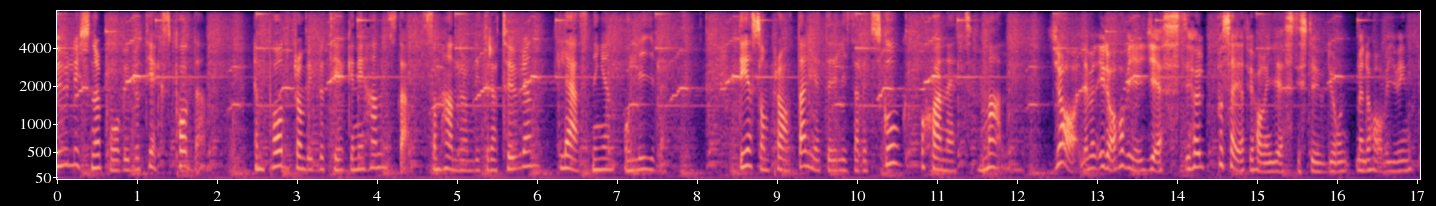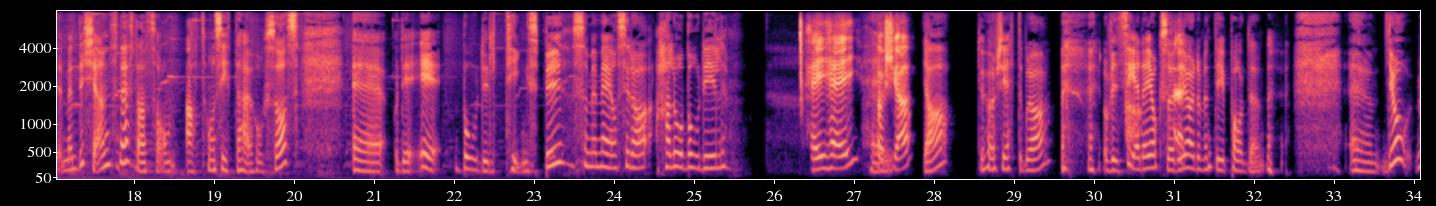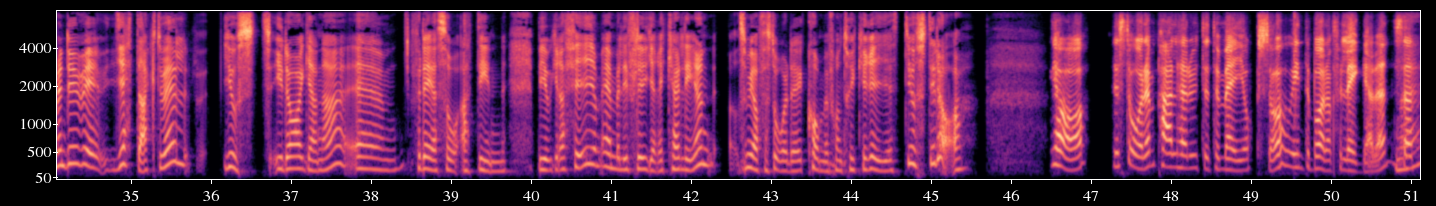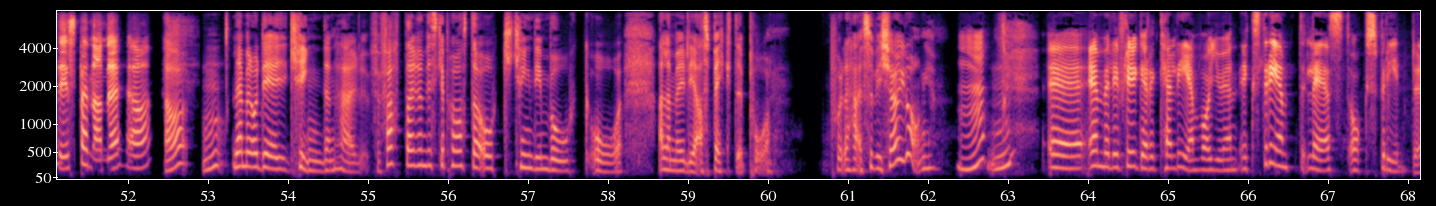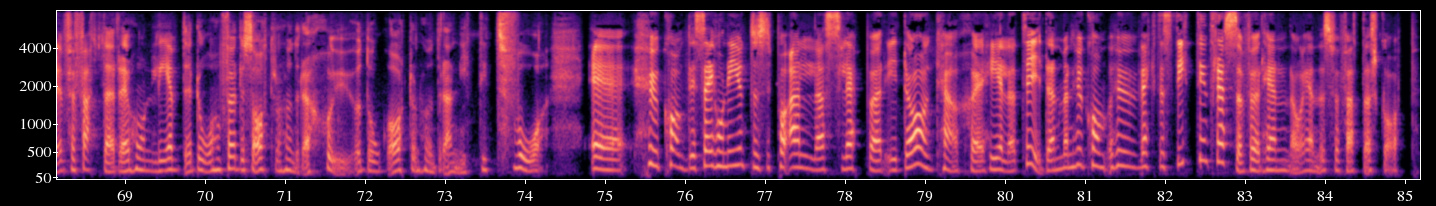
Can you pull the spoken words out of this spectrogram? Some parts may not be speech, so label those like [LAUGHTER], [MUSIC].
Du lyssnar på Bibliotekspodden. En podd från biblioteken i Halmstad som handlar om litteraturen, läsningen och livet. Det som pratar heter Elisabeth Skog och Jeanette Malm. Ja, nej men idag har vi en gäst. Jag höll på att säga att vi har en gäst i studion, men det har vi ju inte. Men det känns nästan som att hon sitter här hos oss. Eh, och det är Bodil Tingsby som är med oss idag. Hallå Bodil! Hej hej, hej. hörs jag? Ja, du hörs jättebra. [LAUGHS] Och vi ser ja, dig också, det gör de inte i podden. Um, [LAUGHS] jo, men du är jätteaktuell just i dagarna. Um, för det är så att din biografi om Emelie Flygare Carlén, som jag förstår det, kommer från tryckeriet just idag. Ja, det står en pall här ute till mig också och inte bara förläggaren. Nej. Så att det är spännande. Ja. Ja, mm. Nej, men och det är kring den här författaren vi ska prata och kring din bok och alla möjliga aspekter på, på det här. Så vi kör igång. Mm. Mm. Eh, Emelie Flygare Carlén var ju en extremt läst och spridd författare. Hon levde då, hon föddes 1807 och dog 1892. Eh, hur kom det sig? Hon är ju inte på alla släppar idag kanske hela tiden, men hur, kom, hur väcktes ditt intresse för henne och hennes författarskap?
